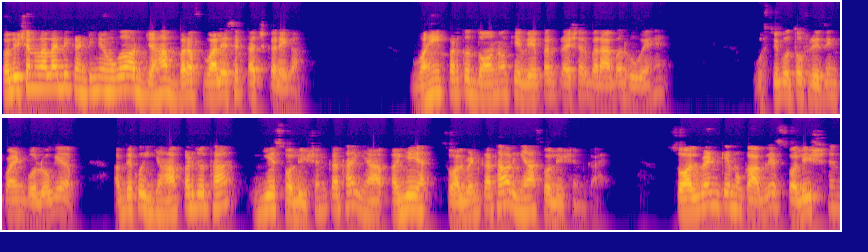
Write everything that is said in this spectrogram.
सॉल्यूशन वाला भी कंटिन्यू होगा और जहाँ बर्फ़ वाले से टच करेगा, वहीं पर तो दोनों के वेपर प्रेशर बराबर हुए हैं। उसी को तो फ्रीजिंग पॉइंट बोलोगे अब अब देखो, यहाँ पर जो था, ये सॉल्यूशन का था, यहाँ ये सॉल्वेंट का था और यहाँ सॉल्यूशन का है। सॉल्वेंट के मुकाबले सॉल्यूशन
